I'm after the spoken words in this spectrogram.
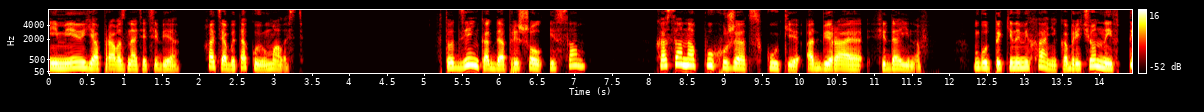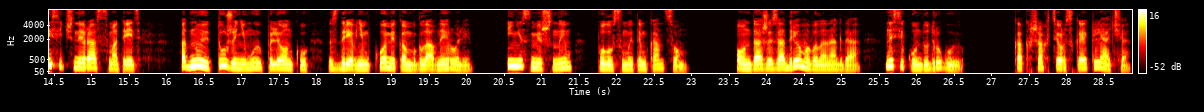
Имею я право знать о тебе хотя бы такую малость. В тот день, когда пришел и сам, Хасан опух уже от скуки, отбирая фидаинов, будто киномеханик, обреченный в тысячный раз смотреть одну и ту же немую пленку с древним комиком в главной роли и не смешным полусмытым концом. Он даже задремывал иногда, на секунду-другую, как шахтерская кляча,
